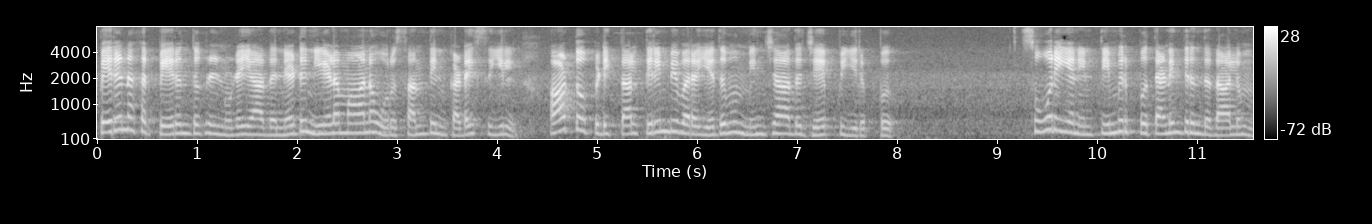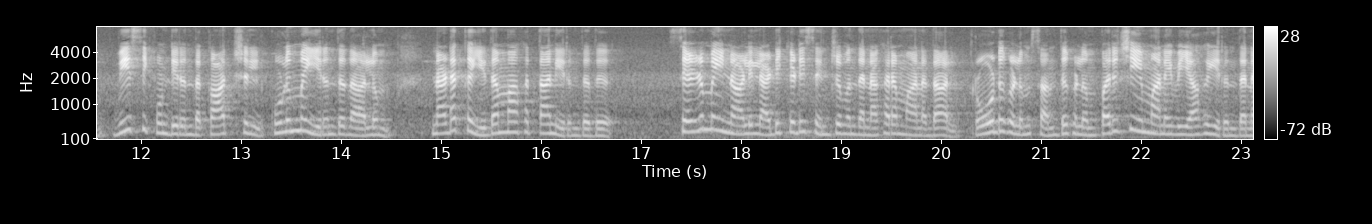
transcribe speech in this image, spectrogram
பெருநகர் பேருந்துகள் நுழையாத நெடு நீளமான ஒரு சந்தின் கடைசியில் ஆட்டோ பிடித்தால் திரும்பி வர எதுவும் மிஞ்சாத ஜேப்பு இருப்பு. சூரியனின் திமிர்ப்பு தணிந்திருந்ததாலும் வீசிக்கொண்டிருந்த காற்றில் குளுமை இருந்ததாலும் நடக்க இதமாகத்தான் இருந்தது. செழுமை நாளில் அடிக்கடி சென்று வந்த நகரமானதால் ரோடுகளும் சந்துகளும் பரிச்சயமானவையாக இருந்தன.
